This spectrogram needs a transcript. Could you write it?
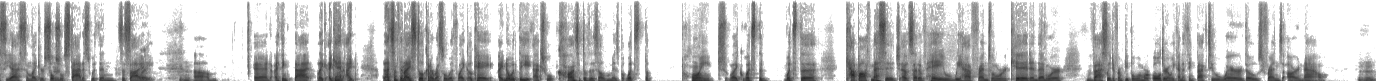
SES and like your social status within society. Mhm. um and i think that like again i that's something i still kind of wrestle with like okay i know what the actual concept of this album is but what's the point like what's the what's the cap off message outside of hey we have friends when we're a kid and then we're vastly different people when we're older and we kind of think back to where those friends are now Mhm.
